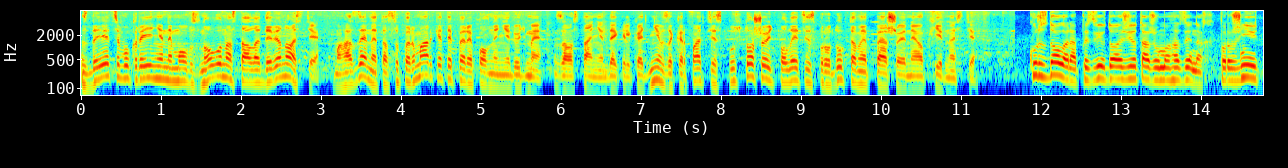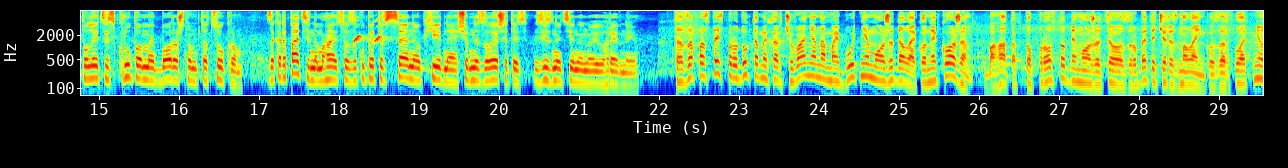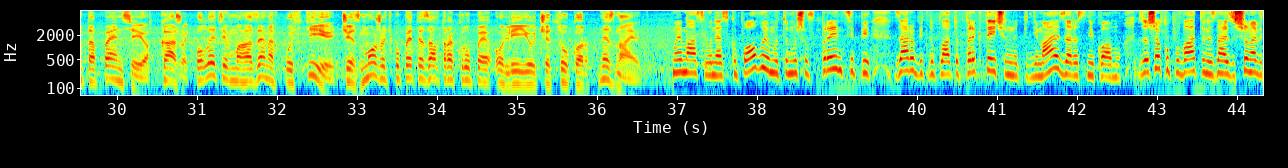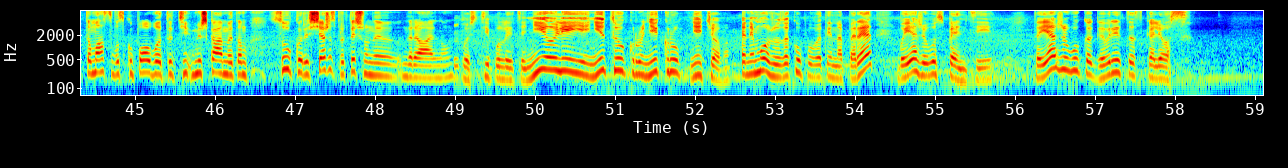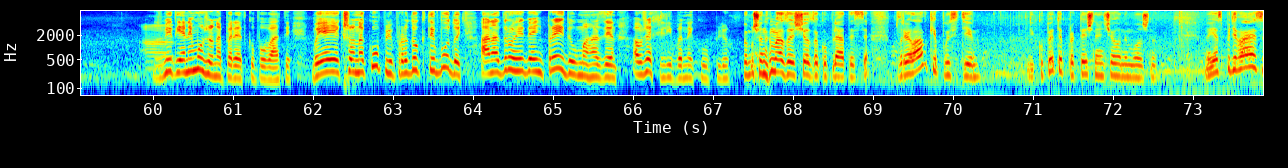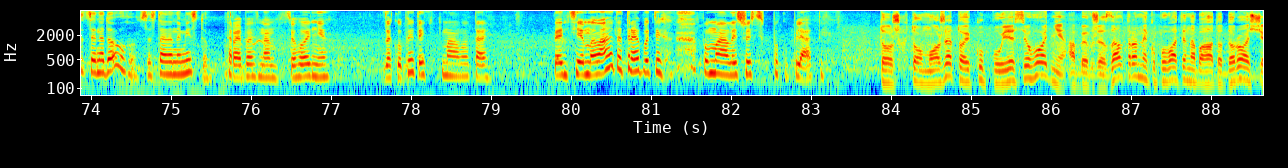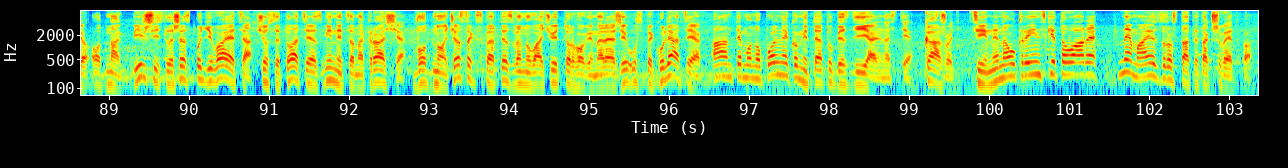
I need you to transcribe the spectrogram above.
Здається, в Україні немов знову настали 90-ті. Магазини та супермаркети переповнені людьми. За останні декілька днів закарпатці спустошують полиці з продуктами першої необхідності. Курс долара призвів до ажіотажу в магазинах. Порожніють полиці з крупами, борошном та цукром. Закарпатці намагаються закупити все необхідне, щоб не залишитись зі знеціненою гривнею. Та запастись продуктами харчування на майбутнє може далеко не кожен. Багато хто просто не може цього зробити через маленьку зарплатню та пенсію. Кажуть, полиці в магазинах пустіють. Чи зможуть купити завтра крупи, олію чи цукор, не знають. Ми масово не скуповуємо, тому що в принципі заробітну плату практично не піднімають зараз нікому. За що купувати, не знаю, за що навіть там масово скуповувати ті мішками там цукор і ще щось практично не, нереально. Пусті полиці. Ні олії, ні цукру, ні круп, нічого. Я не можу закупувати наперед, бо я живу з пенсії. То я живу, як говориться, з кольос. Розумієте, я не можу наперед купувати, бо я, якщо накуплю, продукти будуть, а на другий день прийду в магазин, а вже хліба не куплю. тому що нема за що закуплятися. Прилавки пусті і купити практично нічого не можна. Ну я сподіваюся, це недовго, все стане на місто. Треба нам сьогодні закупити мало та пенсія мала, то треба помали щось покупляти. Тож хто може, той купує сьогодні, аби вже завтра не купувати набагато дорожче. Однак більшість лише сподівається, що ситуація зміниться на краще. Водночас експерти звинувачують торгові мережі у спекуляціях, а антимонопольний комітет у бездіяльності кажуть, ціни на українські товари не мають зростати так швидко.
